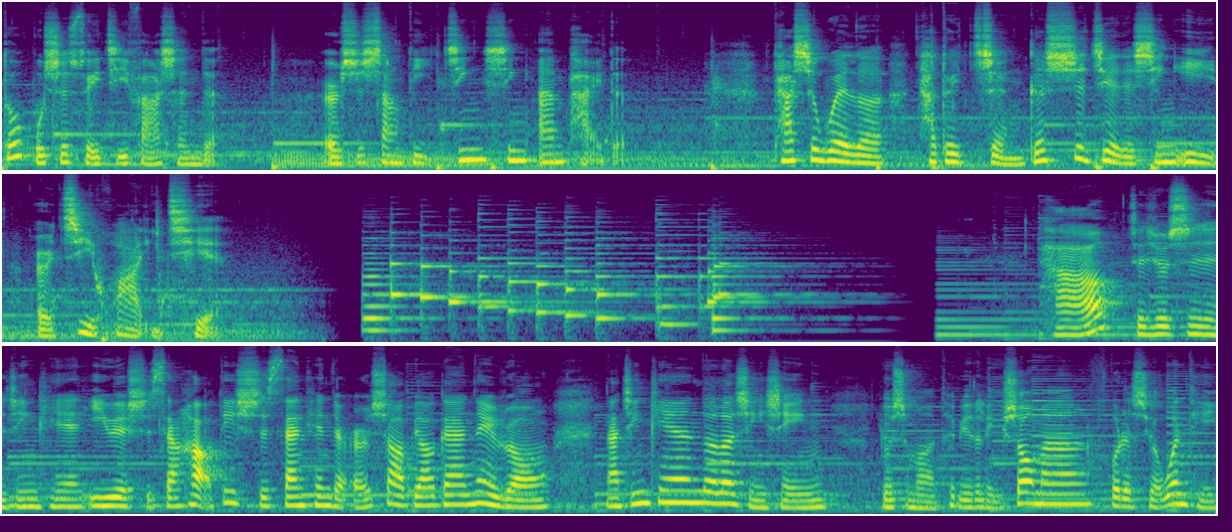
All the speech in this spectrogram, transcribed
都不是随机发生的，而是上帝精心安排的。他是为了他对整个世界的心意而计划一切。好，这就是今天一月十三号第十三天的儿少标杆内容。那今天乐乐行行有什么特别的领受吗？或者是有问题？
